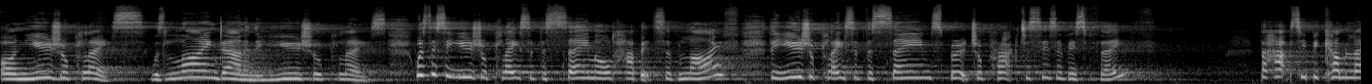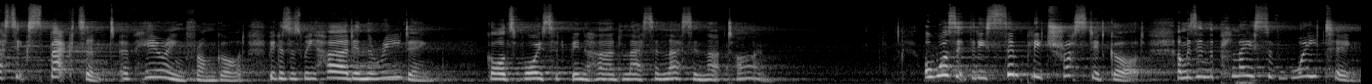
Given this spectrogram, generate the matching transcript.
on usual place, was lying down in the usual place. Was this a usual place of the same old habits of life? The usual place of the same spiritual practices of his faith? Perhaps he'd become less expectant of hearing from God, because as we heard in the reading, God's voice had been heard less and less in that time. Or was it that he simply trusted God and was in the place of waiting,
